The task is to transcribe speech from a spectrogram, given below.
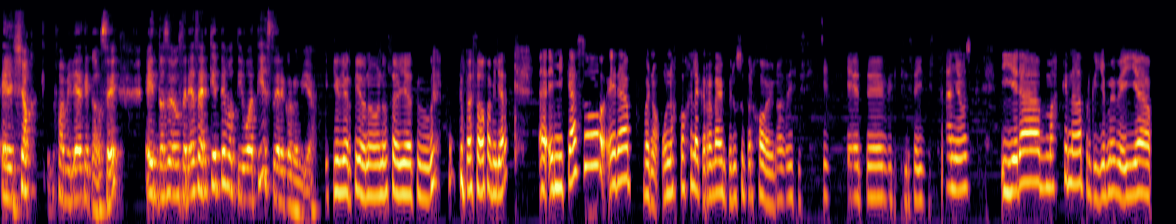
el shock familiar que causé. Entonces me gustaría saber qué te motivó a ti a estudiar economía. Qué divertido, no, no sabía tu, tu pasado familiar. Uh, en mi caso era, bueno, uno escoge la carrera en Perú súper joven, ¿no? 17, 16 años y era más que nada porque yo me veía,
